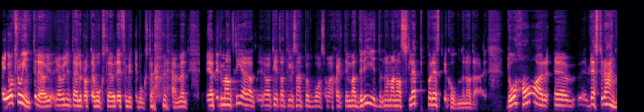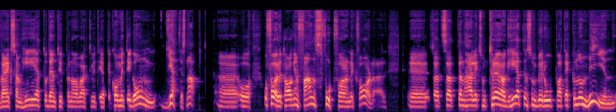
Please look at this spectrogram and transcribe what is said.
Jag tror inte det. Jag vill inte heller prata bokstäver, det är för mycket bokstäver här. Men, men jag tycker man ser att, jag har tittat till exempel på vad som har skett i Madrid när man har släppt på restriktionerna där. Då har eh, restaurangverksamhet och den typen av aktiviteter kommit igång jättesnabbt. Uh, och, och, företagen fanns fortfarande kvar där. Eh, så, att, så att den här liksom trögheten som beror på att ekonomin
